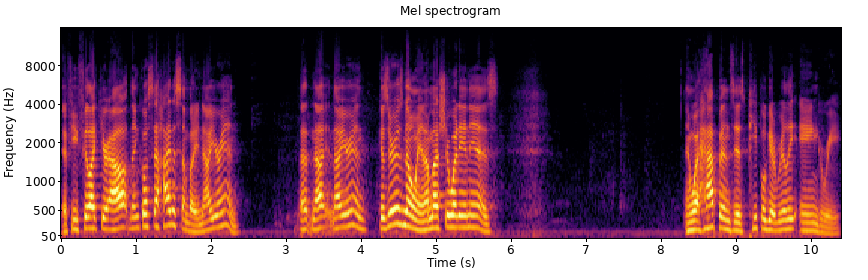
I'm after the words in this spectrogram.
If you feel like you're out, then go say hi to somebody. Now you're in. Now, now you're in. Because there is no in. I'm not sure what in is. And what happens is people get really angry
